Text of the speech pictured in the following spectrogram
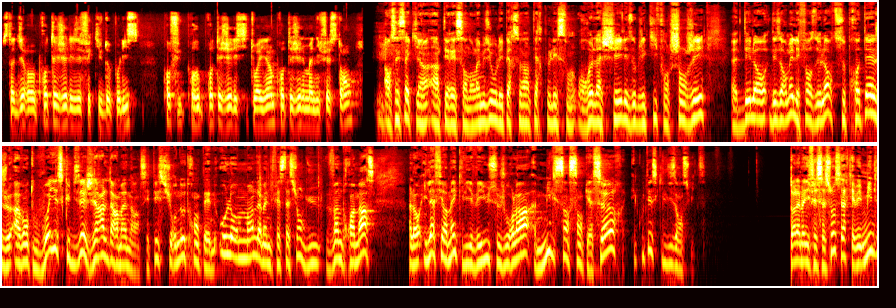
c'est-à-dire protéger les effectifs de police, protéger les citoyens, protéger les manifestants. Alors c'est ça qui est intéressant. Dans la mesure où les personnes interpellées sont relâchées, les objectifs ont changé. désormais, les forces de l'ordre se protègent avant tout. Voyez ce que disait Gérald Darmanin. C'était sur notre antenne au lendemain de la manifestation du 23 mars. Alors, il affirmait qu'il y avait eu ce jour-là 1500 casseurs. Écoutez ce qu'il disait ensuite. Dans la manifestation, c'est-à-dire qu'il y avait 1000,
